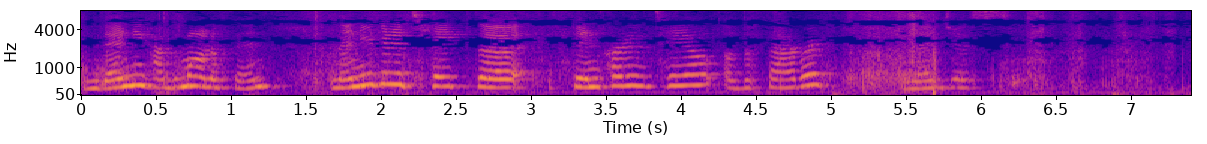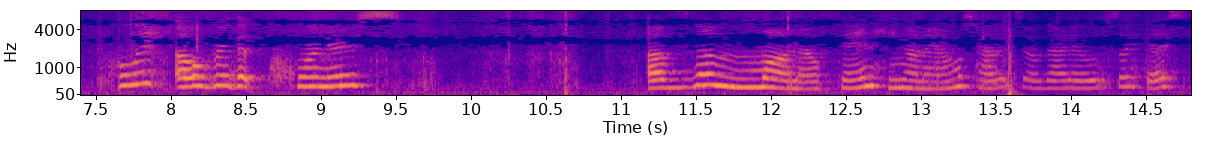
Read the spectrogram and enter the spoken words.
And then you have the monofin. And then you're going to take the thin part of the tail of the fabric and then just pull it over the corners of the monofin. Hang on, I almost have it so that it looks like this.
